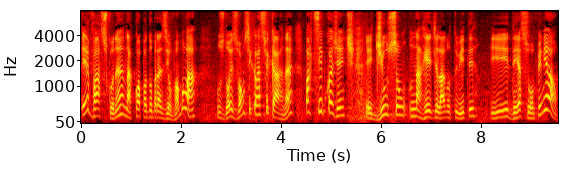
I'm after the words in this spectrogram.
e Vasco, né? Na Copa do Brasil. Vamos lá. Os dois vão se classificar, né? Participe com a gente. Edilson na rede lá no Twitter e dê a sua opinião.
